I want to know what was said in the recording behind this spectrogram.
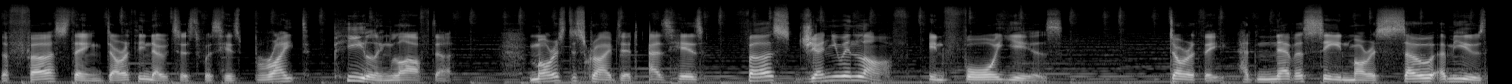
The first thing Dorothy noticed was his bright, pealing laughter. Morris described it as his first genuine laugh in four years. Dorothy had never seen Morris so amused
